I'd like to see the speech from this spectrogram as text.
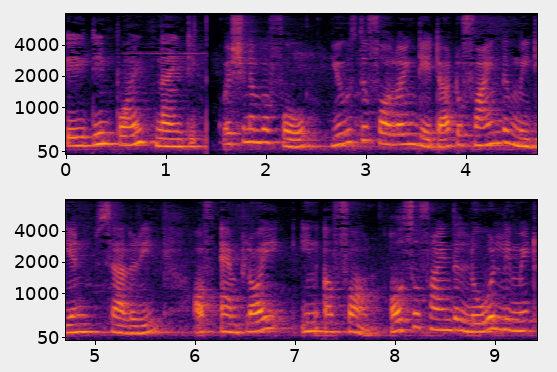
18.92 question number 4 use the following data to find the median salary of employee in a firm. Also find the lower limit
